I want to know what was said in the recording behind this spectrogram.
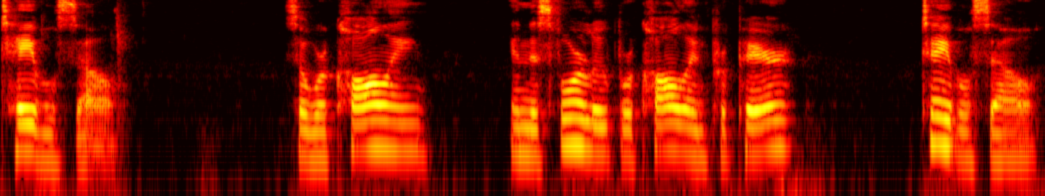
table cell. So we're calling, in this for loop, we're calling prepare table cell.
